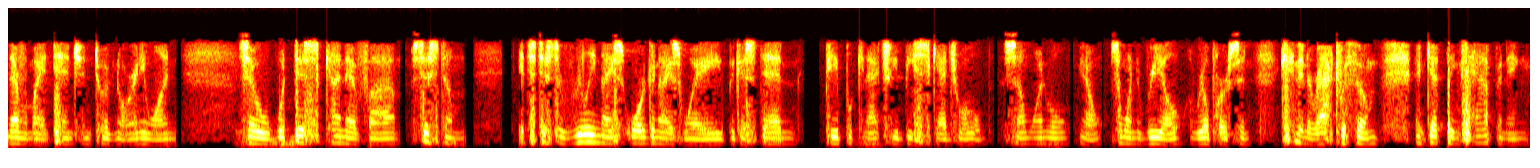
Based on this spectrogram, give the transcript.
never my intention to ignore anyone. So with this kind of uh, system, it's just a really nice organized way because then people can actually be scheduled. Someone will, you know, someone real, a real person can interact with them and get things happening.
